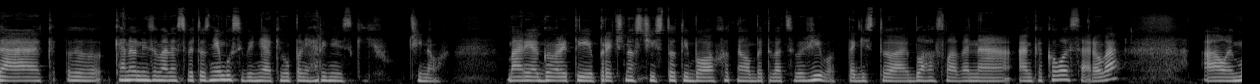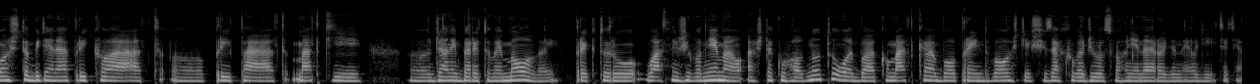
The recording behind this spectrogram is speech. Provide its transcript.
tak e, kanonizovaná svetosť nemusí byť v nejakých úplne hrdinských činoch. Maria Goretti prečnosť čistoty bola ochotná obetovať svoj život. Takisto aj blahoslavená Anka Kolesárová. Ale môže to byť aj napríklad e, prípad matky Gianni Beretovej Molovej, pre ktorú vlastný život nemal až takú hodnotu, lebo ako matka bol pre ňu dôležitejšie zachovať život svojho nenarodeného dieťaťa.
